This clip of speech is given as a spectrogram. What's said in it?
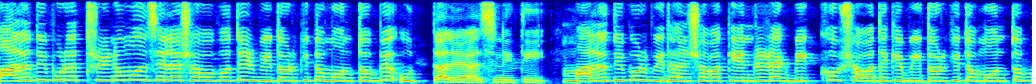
মালতীপুরের তৃণমূল জেলা সভাপতির বিতর্কিত মন্তব্যে উত্তালে রাজনীতি। মালতীপুর বিধানসভা কেন্দ্রের এক বিক্ষোভ সভা থেকে বিতর্কিত মন্তব্য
